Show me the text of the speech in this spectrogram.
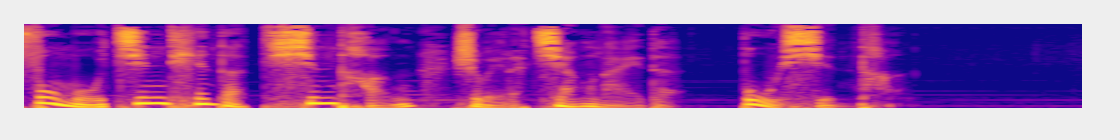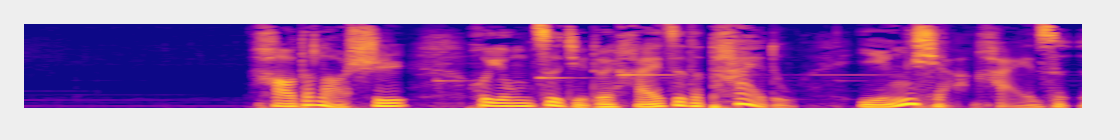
父母今天的心疼是为了将来的不心疼。好的老师会用自己对孩子的态度影响孩子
